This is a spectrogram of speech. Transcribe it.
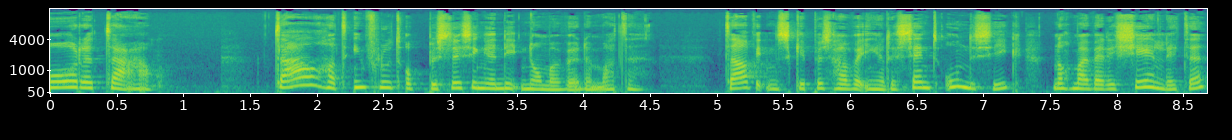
Oren taal. Had invloed op beslissingen die genomen worden matten. Taalwetenschappers hebben in recent onderzoek nog maar verificeren litten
